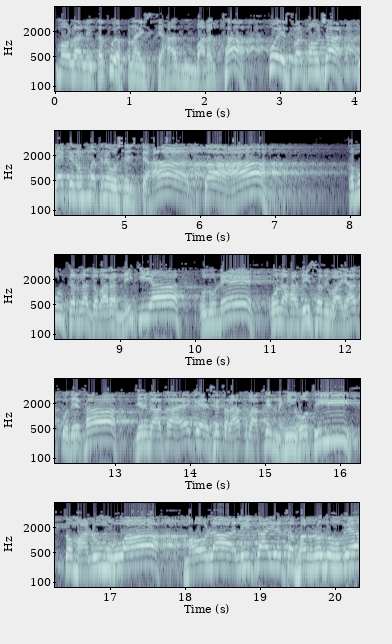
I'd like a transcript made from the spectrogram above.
مولا علی کا کوئی اپنا اشتہاد مبارک تھا، وہ اس پر پہنچا، لیکن امت نے اس اشتہاد کا قبول کرنا گوارا نہیں کیا، انہوں نے ان حدیث اور روایات کو دیکھا، جن میں آتا ہے کہ ایسے طلاق واقع نہیں ہوتی، تو معلوم ہوا مولا علی کا یہ تفرد ہو گیا،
